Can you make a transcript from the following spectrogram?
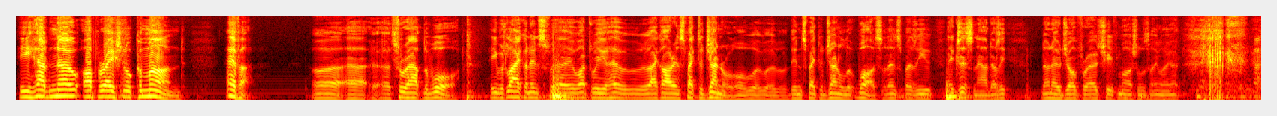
he had no operational command, ever, uh, uh throughout the war. He was like an uh, what we have, like our inspector general, or uh, the inspector general that was. I don't suppose he exists now, does he? No no job for our chief marshal or something like that.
